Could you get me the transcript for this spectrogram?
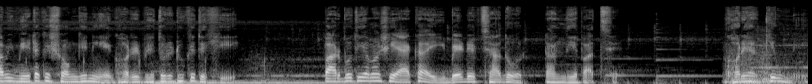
আমি মেয়েটাকে সঙ্গে নিয়ে ঘরের ভেতরে ঢুকে দেখি, পার্বতী আমার সে একাই বেডের চাদর টান দিয়ে পাচ্ছে। ঘরে আর কেউ নেই।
